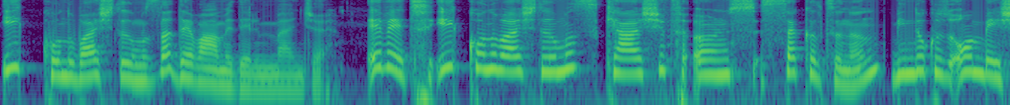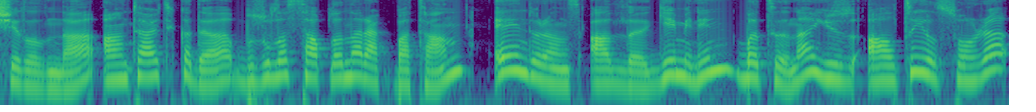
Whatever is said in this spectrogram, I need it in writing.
ilk konu başlığımızla devam edelim bence. Evet, ilk konu başlığımız Kaşif Ernst Shackleton'ın 1915 yılında Antarktika'da buzula saplanarak batan Endurance adlı geminin batığına 106 yıl sonra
